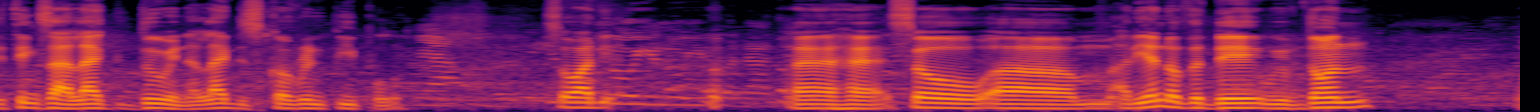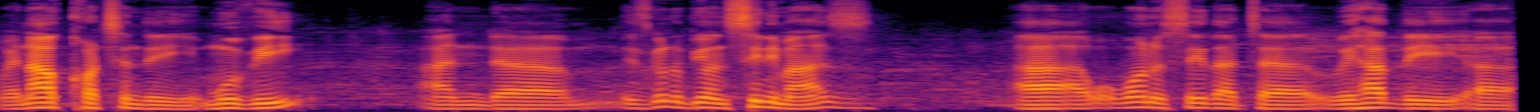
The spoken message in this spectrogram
the things I like doing. I like discovering people. So at the, uh, so um, at the end of the day, we've done. We're now cutting the movie, and um, it's going to be on cinemas. Uh, I want to say that uh, we had the uh, uh,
